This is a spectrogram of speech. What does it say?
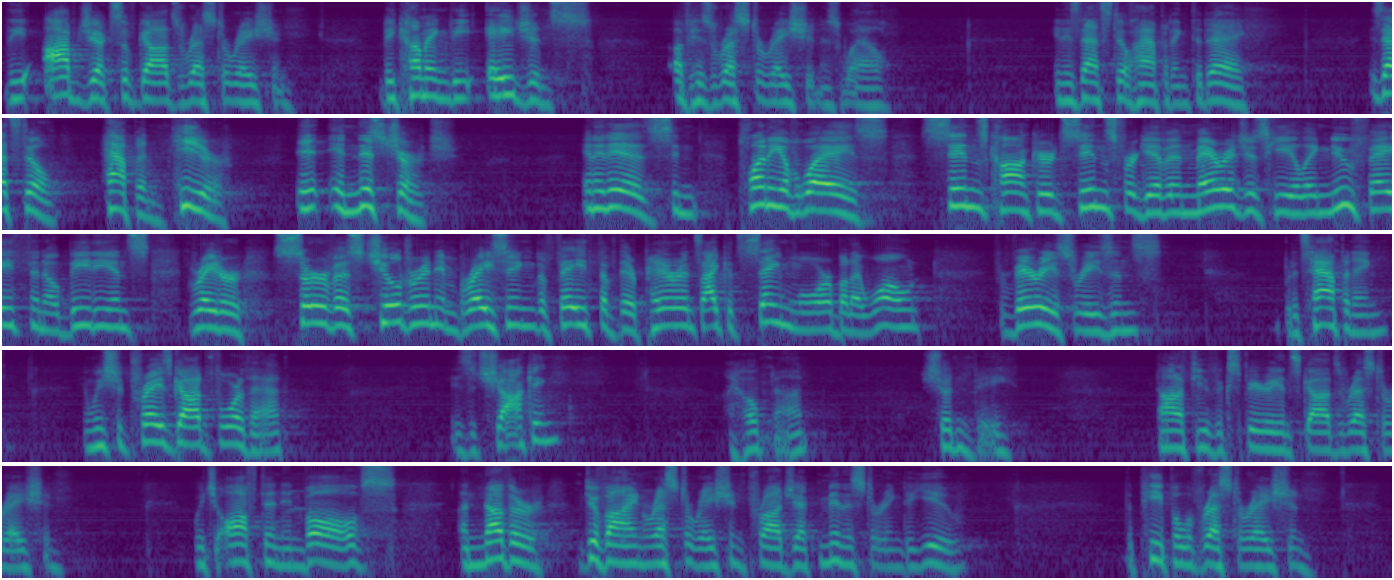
The objects of God's restoration, becoming the agents of his restoration as well. And is that still happening today? Is that still happen here in, in this church? And it is in plenty of ways. Sins conquered, sins forgiven, marriages healing, new faith and obedience, greater service, children embracing the faith of their parents. I could say more, but I won't for various reasons. But it's happening, and we should praise God for that. Is it shocking? I hope not. Shouldn't be. Not if you've experienced God's restoration, which often involves another divine restoration project ministering to you. The people of restoration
